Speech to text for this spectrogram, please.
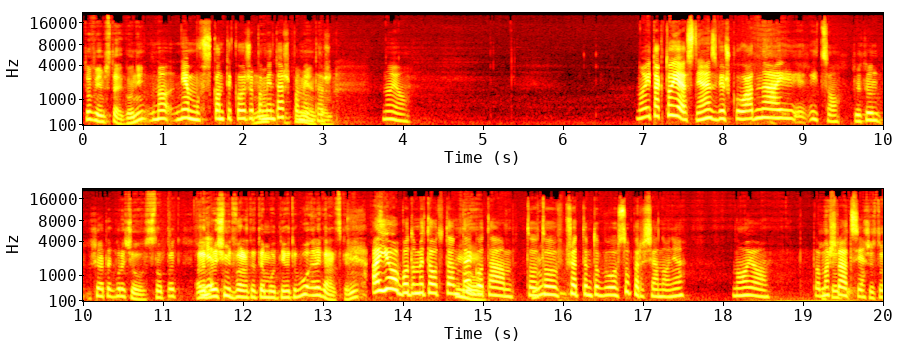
To wiem z tego, nie? No nie mów, skąd tylko, że No, pamiętasz? pamiętam. No jo. No i tak to jest, nie? Zwierzchu ładne, a i, i co? To ten trzeba tak brać o snopek, ale Je- braliśmy dwa lata temu od niego, to było eleganckie, nie? A jo, bo my to od tamtego No. tam, to, No. to przedtem to było super siano, nie? No jo, to masz to- rację. to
